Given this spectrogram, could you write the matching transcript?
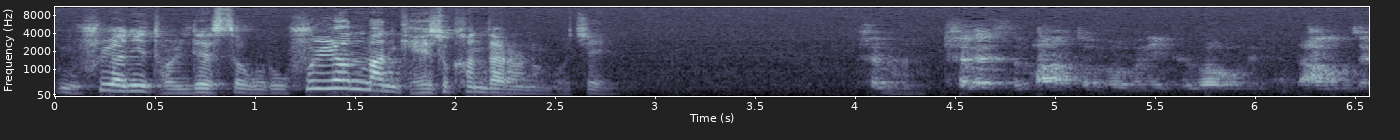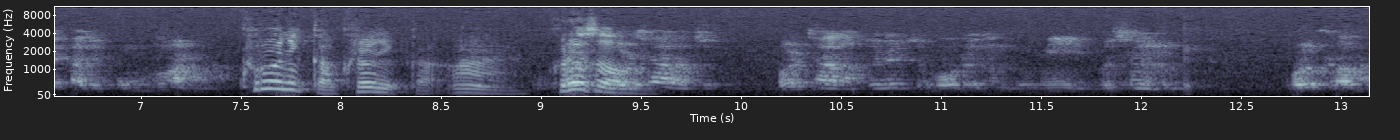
훈련이 덜 됐어. 그러고 훈련만 계속 한다라는 거지. 스- 스트레스 받았던 부분이 그거거든요. 난 언제까지 공부하나. 그러니까 그러니까. 예. 그래서 볼트 하나, 줄- 볼트 하나 줄일 줄 모르는 놈이 무슨 뭘 그러나.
